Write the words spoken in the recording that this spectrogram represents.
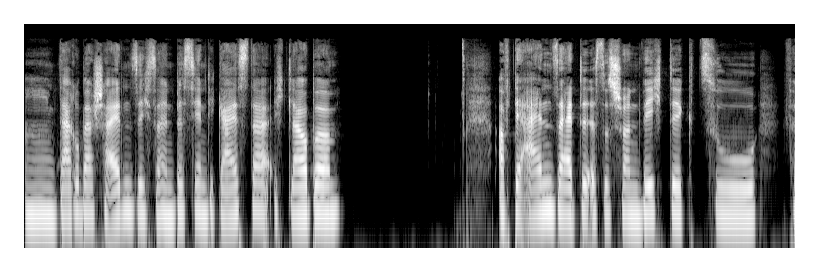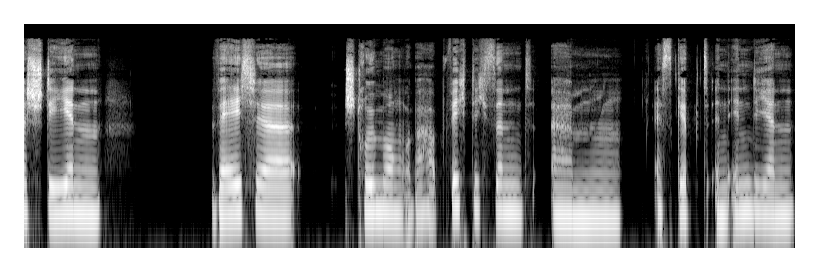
Mm, darüber scheiden sich so ein bisschen die Geister. Ich glaube, auf der einen Seite ist es schon wichtig zu verstehen, welche Strömungen überhaupt wichtig sind. Ähm, es gibt in Indien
